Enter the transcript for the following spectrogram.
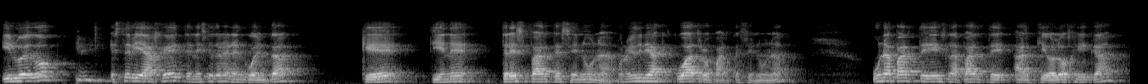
Y luego, este viaje tenéis que tener en cuenta que tiene tres partes en una. Bueno, yo diría cuatro partes en una. Una parte es la parte arqueológica,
